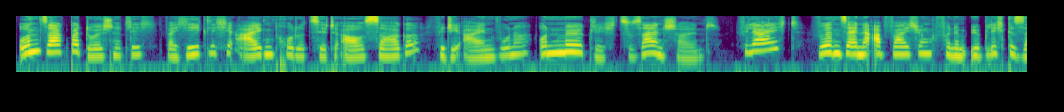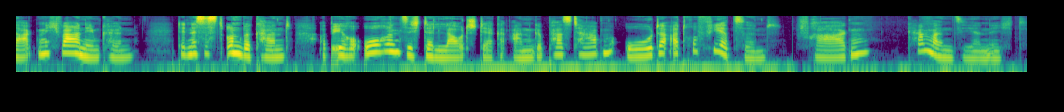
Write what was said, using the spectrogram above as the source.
unsagbar durchschnittlich, weil jegliche eigenproduzierte Aussage für die Einwohner unmöglich zu sein scheint. Vielleicht würden sie eine Abweichung von dem üblich Gesagten nicht wahrnehmen können, denn es ist unbekannt, ob ihre Ohren sich der Lautstärke angepasst haben oder atrophiert sind. Fragen kann man sie ja nicht.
